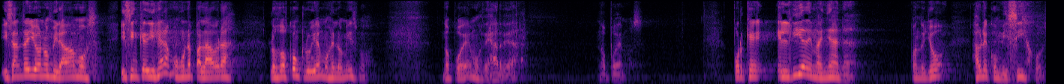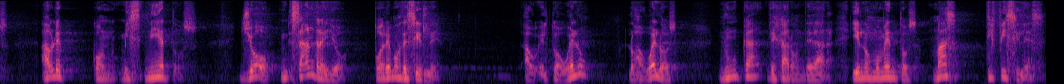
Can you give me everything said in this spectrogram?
Y Sandra y yo nos mirábamos y sin que dijéramos una palabra, los dos concluíamos en lo mismo. No podemos dejar de dar. No podemos. Porque el día de mañana, cuando yo hable con mis hijos, hable con mis nietos, yo, Sandra y yo, podremos decirle, tu abuelo, los abuelos, nunca dejaron de dar. Y en los momentos más difíciles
